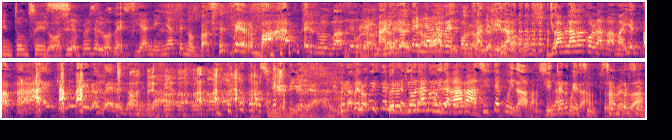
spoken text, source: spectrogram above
Entonces. Yo siempre se lo decía, niña, te nos vas a enfermar, te nos vas a la enfermar. Y yo tenía la la que responsabilidad. Yo hablaba con la mamá y el papá. Ay, ¿qué? Así de dígale algo. Pero Pero, pero yo la cuidaba, sí te cuidaba, sí Claro te que cuidaba. sí, la 100%. verdad.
